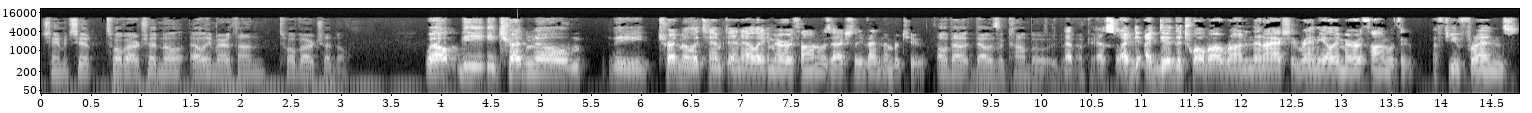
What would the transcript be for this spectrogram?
Championship, 12-hour treadmill, LA Marathon, 12-hour treadmill. Well, the treadmill the treadmill attempt and LA marathon was actually event number two. Oh, that that was a combo event. Okay. Yeah, so I, d- I did the 12 hour run, and then I actually ran the LA marathon with a, a few friends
